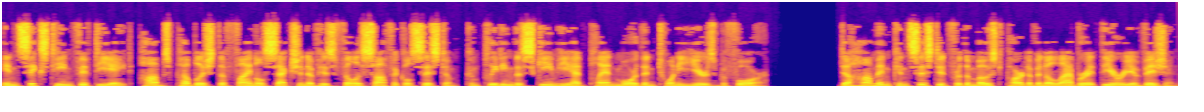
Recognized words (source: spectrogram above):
In 1658, Hobbes published the final section of his philosophical system, completing the scheme he had planned more than twenty years before. De Homine consisted for the most part of an elaborate theory of vision.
